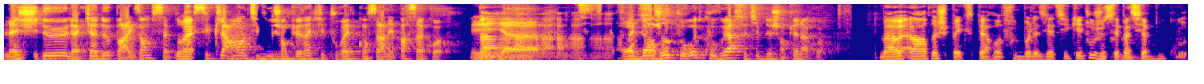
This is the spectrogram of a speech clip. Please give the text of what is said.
la J2, la K2 par exemple, c'est clairement le type de championnat qui pourrait être concerné par ça. quoi. Et bah, y a, ça pourrait être dangereux pour eux de couvrir ce type de championnat. quoi. Bah ouais, alors après, je suis pas expert euh, football asiatique et tout. Je sais pas s'il y a beaucoup.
